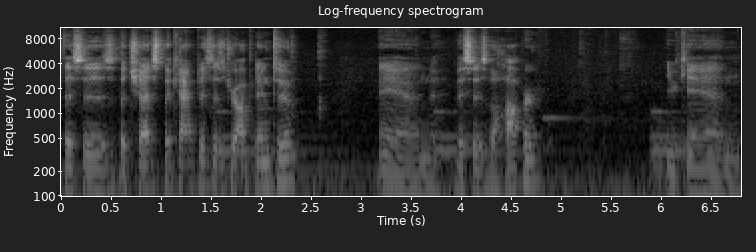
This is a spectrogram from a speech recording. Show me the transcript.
This is the chest the cactus is dropped into, and this is the hopper. You can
